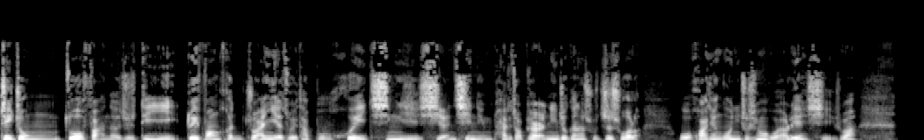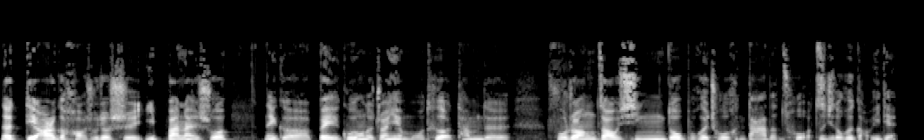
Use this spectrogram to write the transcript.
这种做法呢，就是第一，对方很专业，所以他不会轻易嫌弃您拍的照片，您就跟他说直说了，我花钱雇您就是因为我要练习，是吧？那第二个好处就是，一般来说，那个被雇佣的专业模特，他们的服装造型都不会出很大的错，自己都会搞一点，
